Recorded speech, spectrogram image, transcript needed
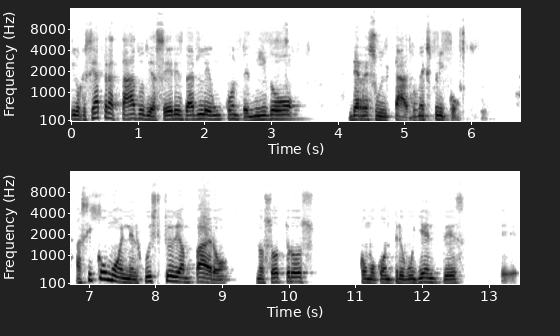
lo que se ha tratado de hacer es darle un contenido de resultado. Me explico. Así como en el juicio de amparo, nosotros como contribuyentes eh,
